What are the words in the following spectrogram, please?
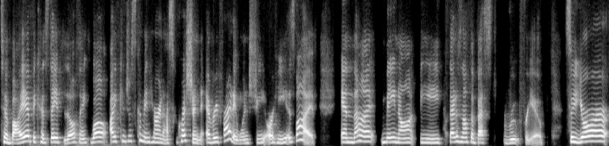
to buy it because they they'll think, well, I can just come in here and ask a question every Friday when she or he is live. And that may not be that is not the best route for you. So your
